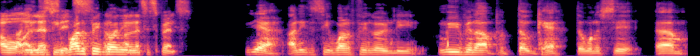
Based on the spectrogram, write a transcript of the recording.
Oh, I need to unless see it's one thing on it. unless it's Spence. Yeah, I need to see one thing only. Moving up, don't care. Don't want to see it. Um,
